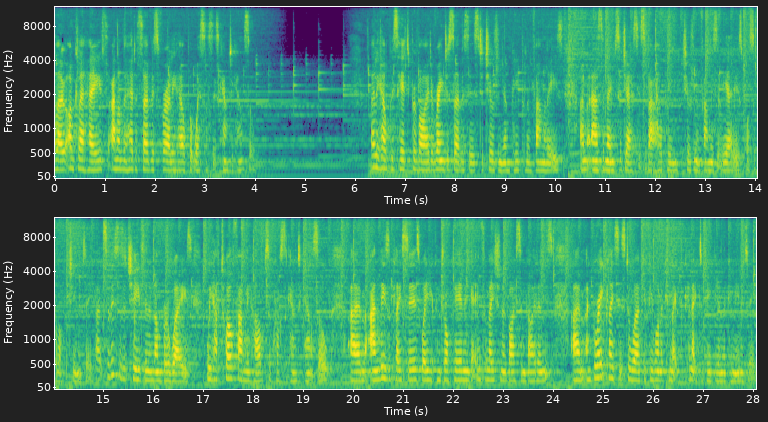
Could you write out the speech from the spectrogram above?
Hello, I'm Claire Hayes and I'm the Head of Service for Early Help at West Sussex County Council. Early Help is here to provide a range of services to children, young people and families um, and as the name suggests it's about helping children and families at the earliest possible opportunity. Uh, so this is achieved in a number of ways. We have 12 family hubs across the County Council um, and these are places where you can drop in and get information, advice and guidance um, and great places to work if you want to connect, connect to people in the community.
